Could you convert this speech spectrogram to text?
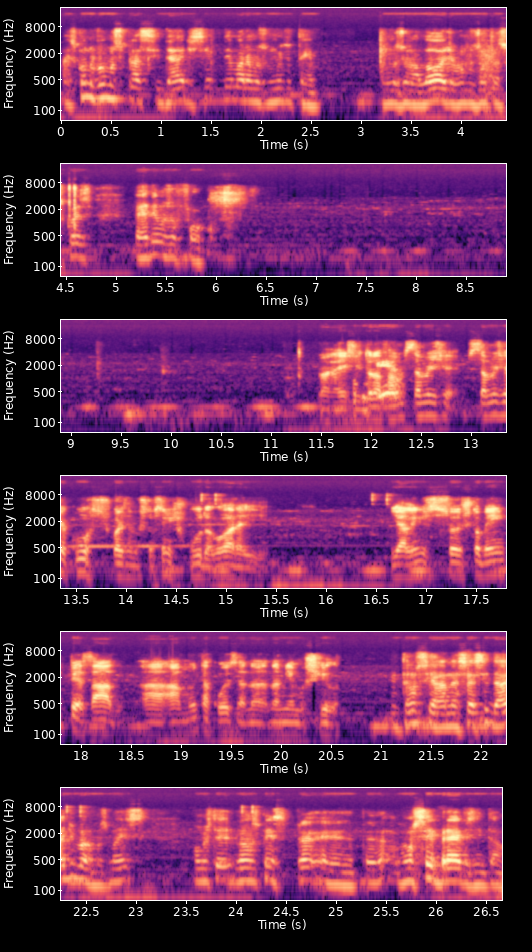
Mas quando vamos para a cidade, sempre demoramos muito tempo. Vamos em uma loja, vamos em outras coisas, perdemos o foco. Mas de toda forma precisamos de, precisamos de recursos. Por exemplo, estou sem escudo agora e. E além disso, eu estou bem pesado. Há, há muita coisa na, na minha mochila. Então, se há necessidade, vamos. Mas vamos ter, vamos pensar, é, vamos ser breves, então.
